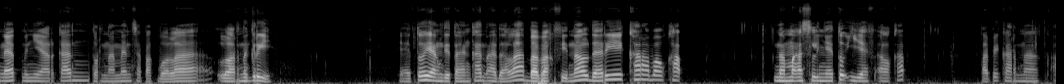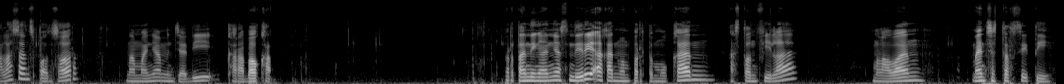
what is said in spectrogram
Net menyiarkan turnamen sepak bola luar negeri. Yaitu yang ditayangkan adalah babak final dari Carabao Cup. Nama aslinya itu EFL Cup tapi karena alasan sponsor, namanya menjadi Carabao Cup. Pertandingannya sendiri akan mempertemukan Aston Villa melawan Manchester City.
